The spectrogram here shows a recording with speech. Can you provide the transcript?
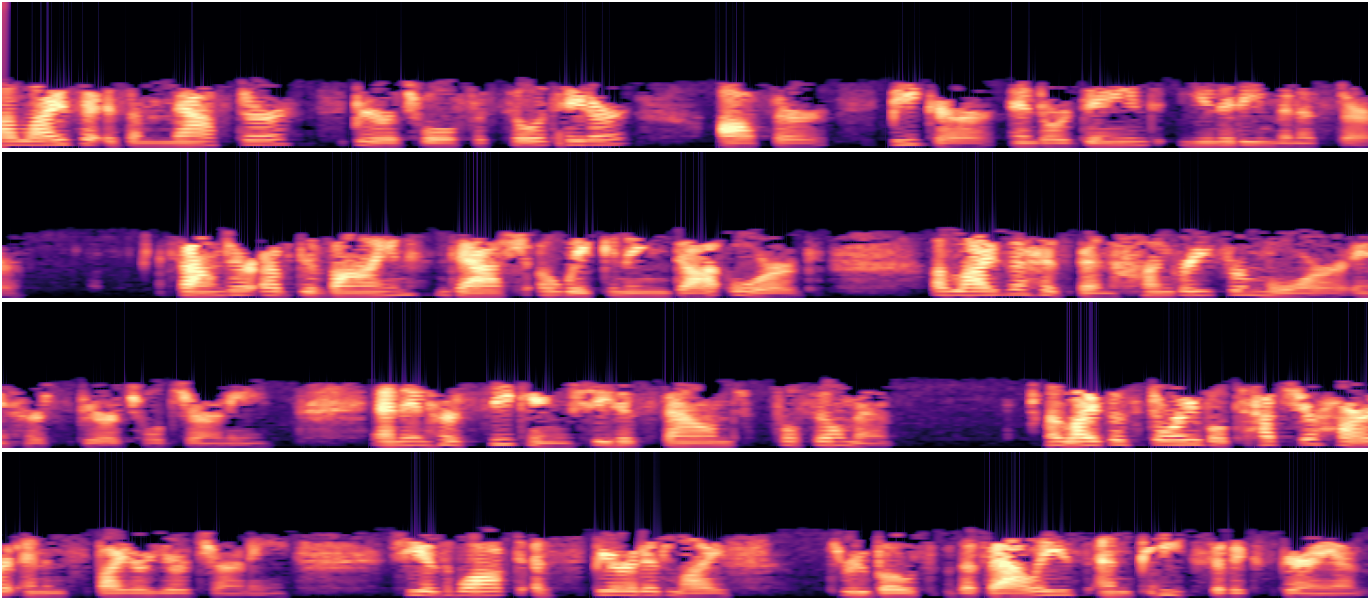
Aliza is a master spiritual facilitator, author, speaker, and ordained unity minister. Founder of divine-awakening.org, Aliza has been hungry for more in her spiritual journey, and in her seeking, she has found fulfillment. Aliza's story will touch your heart and inspire your journey. She has walked a spirited life through both the valleys and peaks of experience.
